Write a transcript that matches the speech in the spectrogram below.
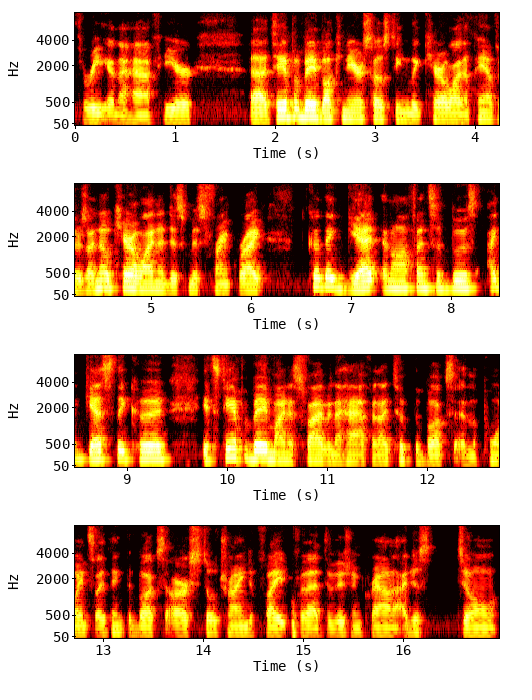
three and a half here. Uh, Tampa Bay Buccaneers hosting the Carolina Panthers. I know Carolina dismissed Frank Reich. Could they get an offensive boost? I guess they could. It's Tampa Bay minus five and a half, and I took the Bucks and the points. I think the Bucks are still trying to fight for that division crown. I just don't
